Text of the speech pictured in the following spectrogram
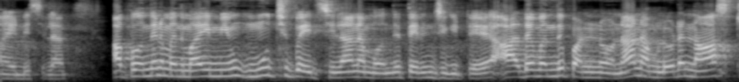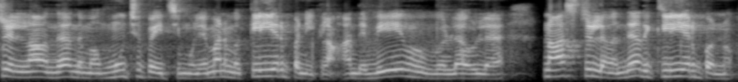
ஆயிடுச்சுல அப்போ வந்து நம்ம இந்த மாதிரி மியூ மூச்சு பயிற்சிலாம் நம்ம வந்து தெரிஞ்சுக்கிட்டு அதை வந்து பண்ணோம்னா நம்மளோட நாஸ்ட்ரில்லாம் வந்து அந்த மூச்சு பயிற்சி மூலயமா நம்ம கிளியர் பண்ணிக்கலாம். அந்த வேவ் உள்ள நாஸ்ட்ரில் வந்து அது கிளியர் பண்ணும்.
